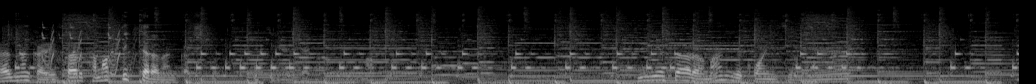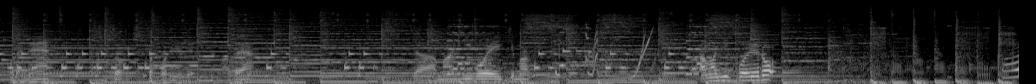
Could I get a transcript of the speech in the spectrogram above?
りあえずなんか SR 溜まってきたらなんかちょっとこっちにやりたいな。と思います DSR はマジで怖いんですよね。これね。ちょっとちょっと保留ですすいません。じゃあ天城越え行きます。天城越えろ。天城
